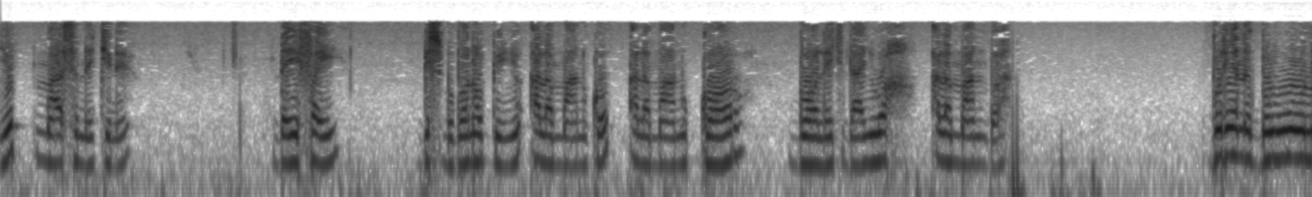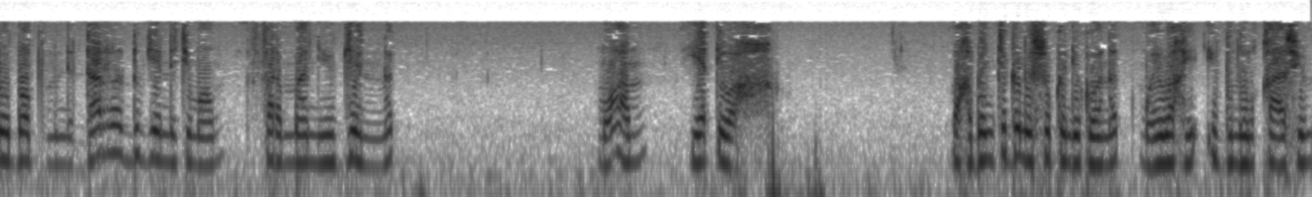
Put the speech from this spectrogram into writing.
ñépp maase na ci ne day fay bis ba ba noppi ñu alamaan ko alamaanu koor boole ci daañu wax alamaan ba. Bu dee nag ba boppam ne dara du ci far man yu génn nag am yetti wax wax bañ ci gën a sukkandikoo nag mooy waxi ibnul qasim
